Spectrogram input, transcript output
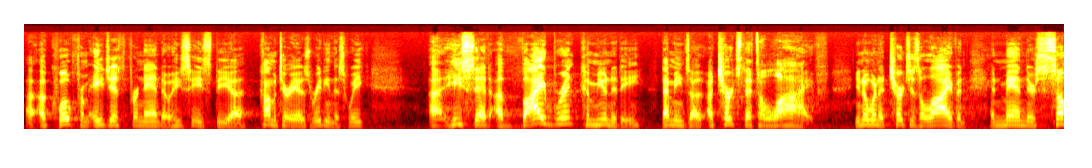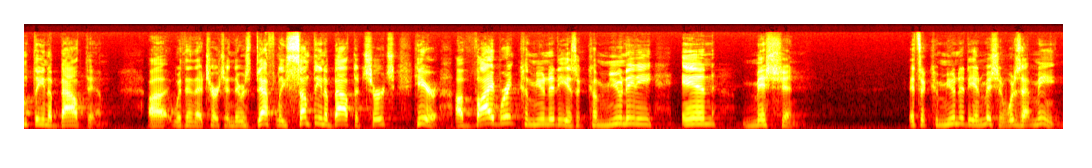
a quote from Ajith Fernando. He's, he's the uh, commentary I was reading this week. Uh, he said, A vibrant community, that means a, a church that's alive you know, when a church is alive and, and man, there's something about them uh, within that church. And there's definitely something about the church here. A vibrant community is a community in mission. It's a community in mission. What does that mean?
